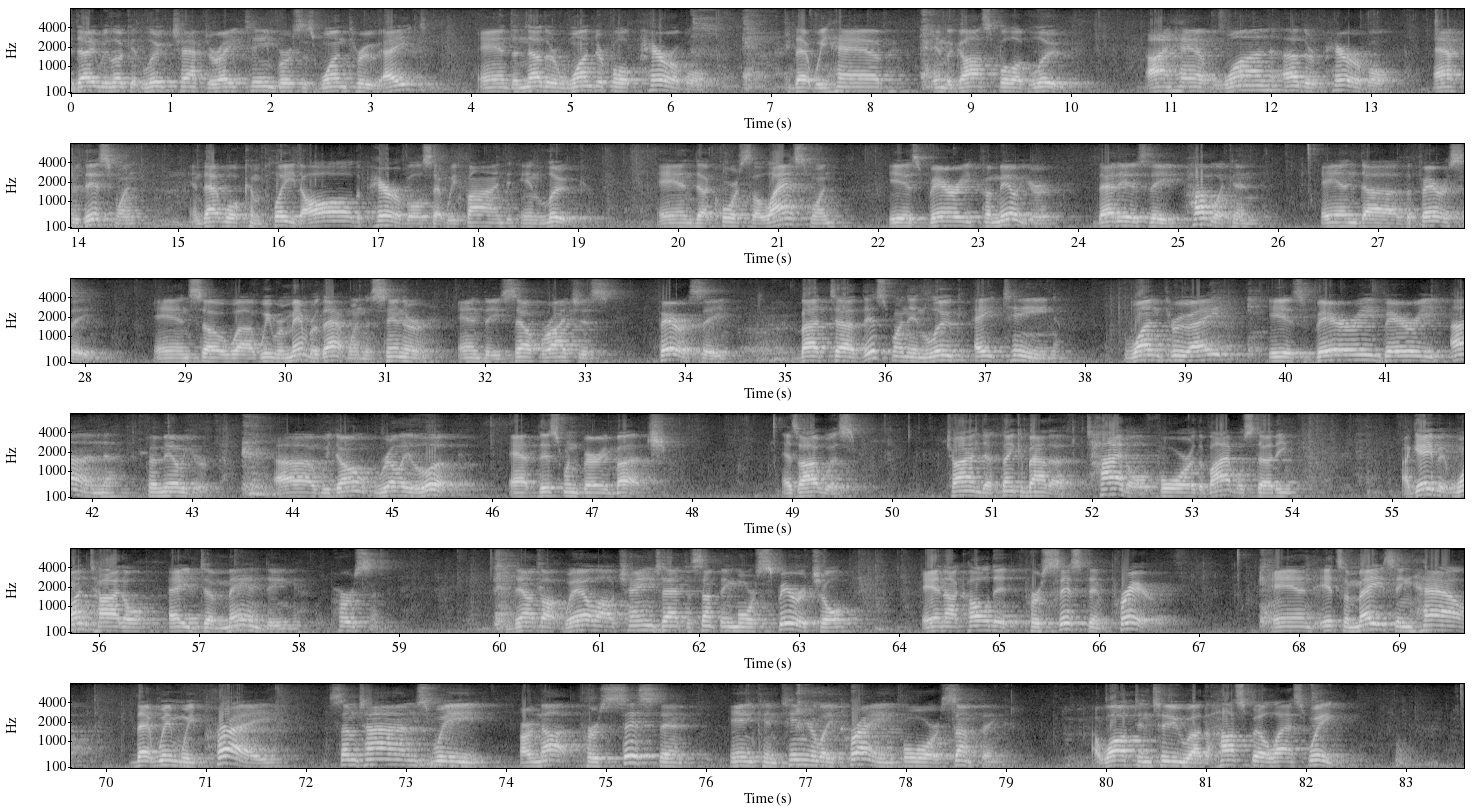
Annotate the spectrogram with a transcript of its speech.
Today we look at Luke chapter 18, verses 1 through 8, and another wonderful parable that we have in the Gospel of Luke. I have one other parable after this one, and that will complete all the parables that we find in Luke. And of course, the last one is very familiar. That is the publican and uh, the Pharisee. And so uh, we remember that one, the sinner and the self righteous Pharisee. But uh, this one in Luke 18, 1 through 8, is very, very unfamiliar. Uh, we don't really look at this one very much. As I was trying to think about a title for the Bible study, I gave it one title, A Demanding Person. And then I thought, well, I'll change that to something more spiritual, and I called it Persistent Prayer. And it's amazing how that when we pray, sometimes we are not persistent in continually praying for something. I walked into uh, the hospital last week,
